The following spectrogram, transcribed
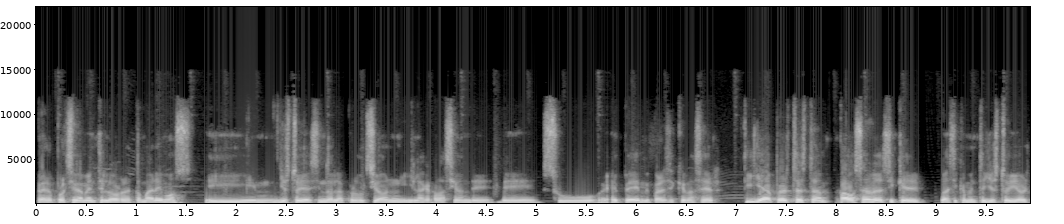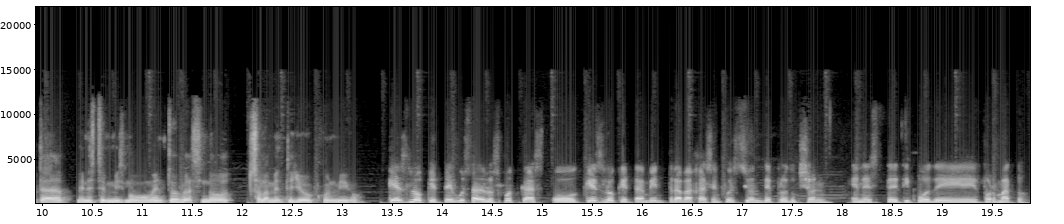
pero próximamente lo retomaremos y yo estoy haciendo la producción y la grabación de, de su EP, me parece que va a ser. Y ya, pero esto está en pausa, así que básicamente yo estoy ahorita en este mismo momento haciendo solamente yo conmigo. ¿Qué es lo que te gusta de los podcasts o qué es lo que también trabajas en cuestión de producción en este tipo de formato?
